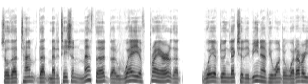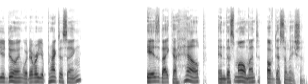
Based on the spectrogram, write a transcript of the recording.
So that time, that meditation method, that way of prayer, that way of doing lectio Divina, if you want, or whatever you're doing, whatever you're practicing, is like a help in this moment of desolation.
